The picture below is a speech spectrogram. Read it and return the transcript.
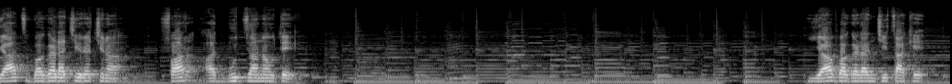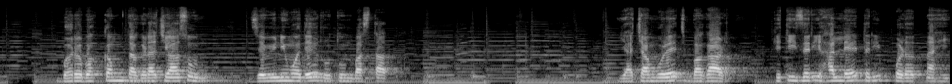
याच बगाडाची रचना फार अद्भुत जाणवते. या बगडांची चाके भरभक्कम दगडाची असून जमिनीमध्ये रुतून बसतात. याच्यामुळेच बगाड किती जरी हल्ले तरी पडत नाही.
